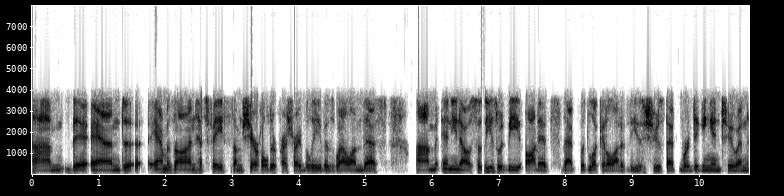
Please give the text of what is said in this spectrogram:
Um, the, and Amazon has faced some shareholder pressure, I believe, as well on this. Um, and, you know, so these would be audits that would look at a lot of these issues that we're digging into and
